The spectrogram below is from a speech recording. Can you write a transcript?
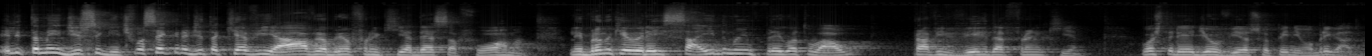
Ele também disse o seguinte: você acredita que é viável abrir uma franquia dessa forma? Lembrando que eu irei sair do meu emprego atual para viver da franquia. Gostaria de ouvir a sua opinião. Obrigado.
